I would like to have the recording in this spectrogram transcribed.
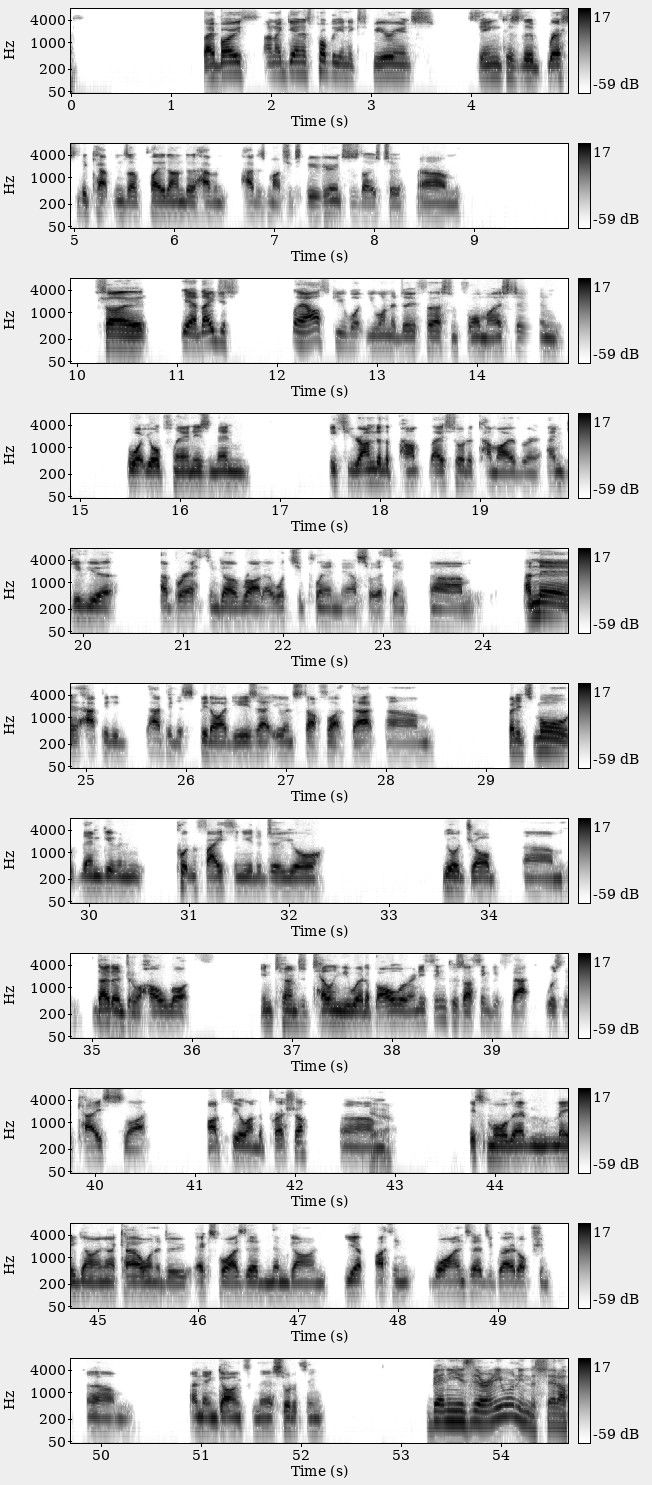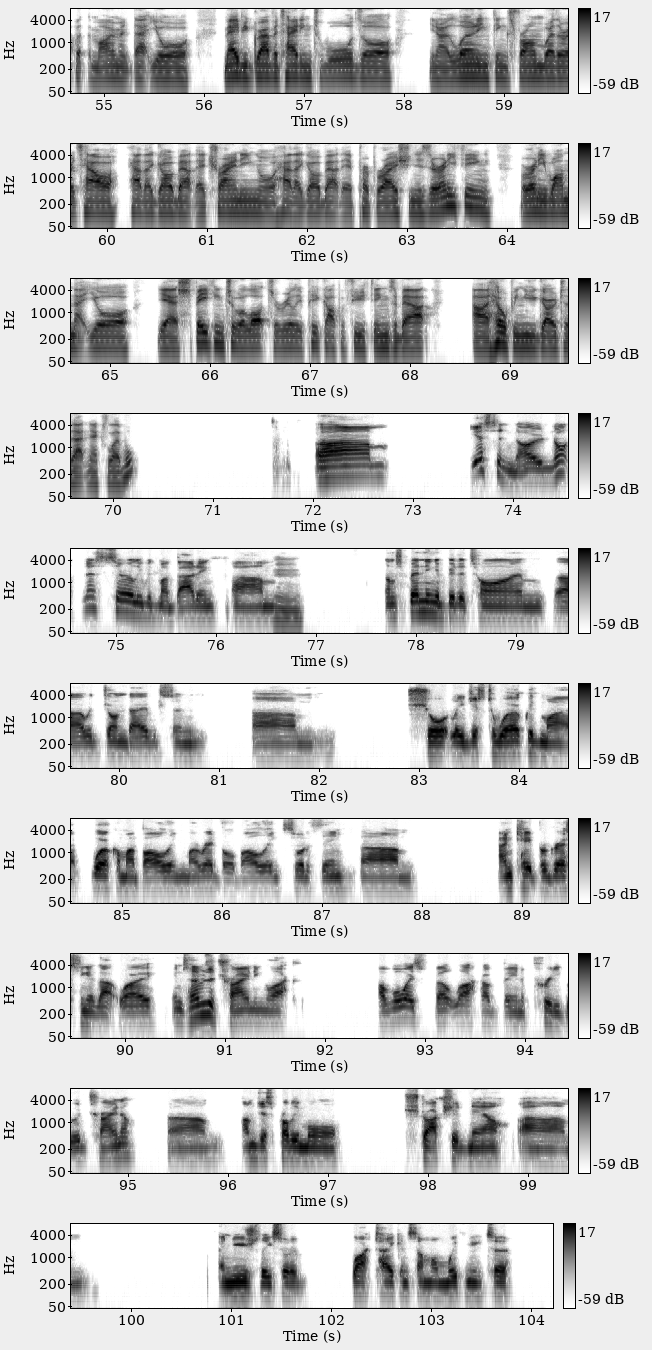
they both, and again, it's probably an experience thing because the rest of the captains I've played under haven't had as much experience as those two. Um, so yeah, they just they ask you what you want to do first and foremost, and what your plan is, and then if you're under the pump, they sort of come over and, and give you a, a breath and go, righto, what's your plan now, sort of thing. Um, and they're happy to happy to spit ideas at you and stuff like that. Um, but it's more them giving putting faith in you to do your your job. Um, they don't do a whole lot in terms of telling me where to bowl or anything because I think if that was the case, like I'd feel under pressure. Um, Yeah. It's more them me going, okay, I want to do X, Y, Z, and them going, yep, I think Y and Z's a great option, um, and then going from there, sort of thing. Benny, is there anyone in the setup at the moment that you're maybe gravitating towards or you know learning things from whether it's how how they go about their training or how they go about their preparation is there anything or anyone that you're yeah speaking to a lot to really pick up a few things about uh, helping you go to that next level Um, yes and no, not necessarily with my batting. Um, Mm. I'm spending a bit of time uh, with John Davison um, shortly just to work with my work on my bowling, my red ball bowling sort of thing, um, and keep progressing it that way. In terms of training, like I've always felt like I've been a pretty good trainer. Um, I'm just probably more structured now, um, and usually sort of like taking someone with me to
